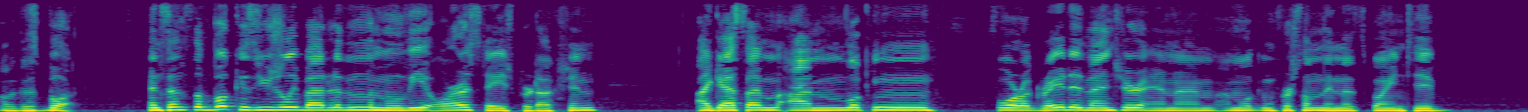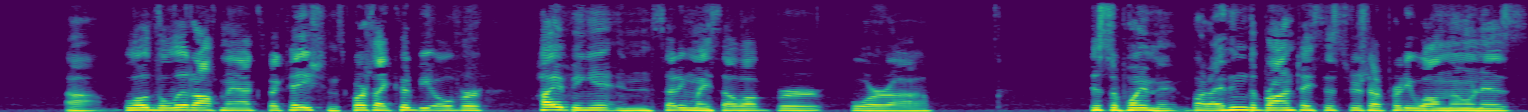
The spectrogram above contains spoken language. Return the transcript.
of this book. And since the book is usually better than the movie or a stage production, I guess I'm I'm looking for a great adventure, and I'm I'm looking for something that's going to uh, blow the lid off my expectations. Of course, I could be over hyping it and setting myself up for for uh, disappointment, but I think the Bronte sisters are pretty well known as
